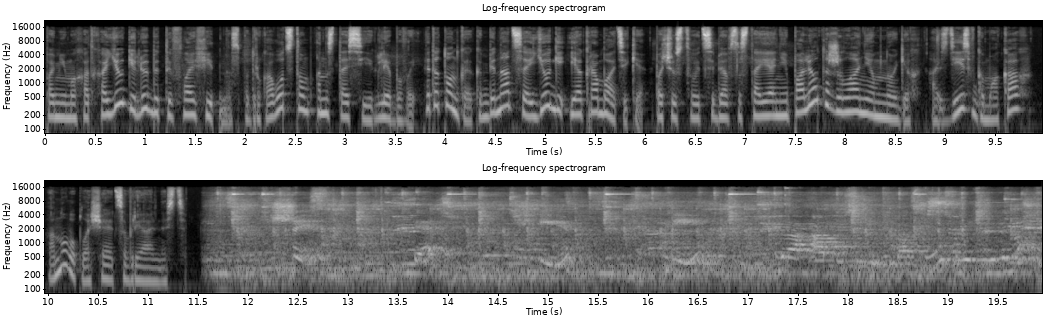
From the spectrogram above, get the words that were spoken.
Помимо хатха-йоги любит и флай-фитнес под руководством Анастасии Глебовой. Это тонкая комбинация йоги и акробатики. Почувствовать себя в состоянии полета – желание многих. А здесь, в гамаках, оно воплощается в реальность. Шесть пять, четыре, три, два, опустили немножко,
